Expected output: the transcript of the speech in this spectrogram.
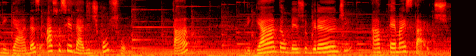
ligadas à sociedade de consumo, tá? Obrigada, um beijo grande, até mais tarde.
